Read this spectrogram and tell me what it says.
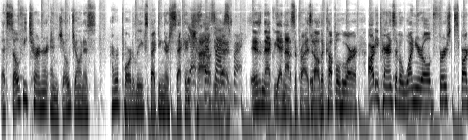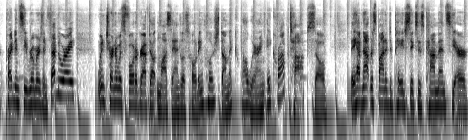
that Sophie Turner and Joe Jonas are reportedly expecting their second Yes, child. that's you not a guys. surprise. Isn't that? Yeah, not a surprise at all. The couple who are already parents of a one-year-old first sparked pregnancy rumors in February when Turner was photographed out in Los Angeles holding her stomach while wearing a crop top. So. They have not responded to Page Six's comments or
